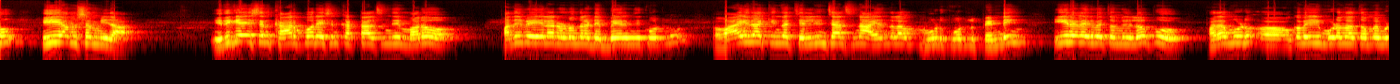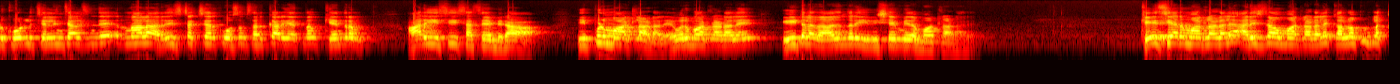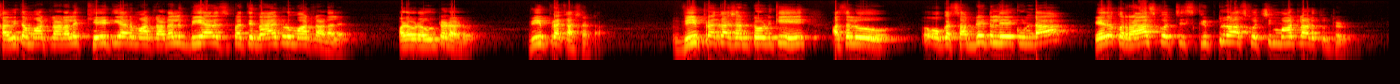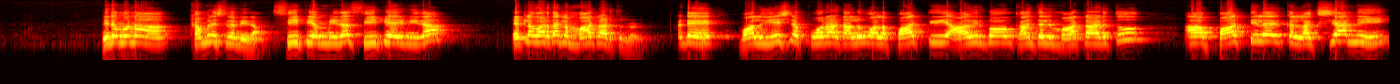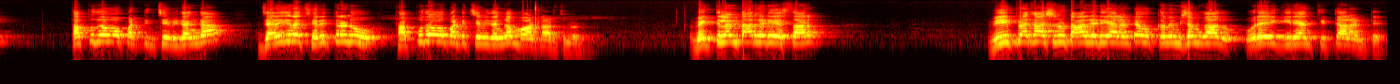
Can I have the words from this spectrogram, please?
ఈ అంశం మీద ఇరిగేషన్ కార్పొరేషన్ కట్టాల్సింది మరో పదివేల రెండు వందల డెబ్బై ఎనిమిది కోట్లు వాయిదా కింద చెల్లించాల్సిన ఐదు వందల మూడు కోట్లు పెండింగ్. ఈ నెల ఇరవై తొమ్మిది లోపు పదమూడు ఒక వెయ్యి మూడు వందల తొంభై మూడు కోట్లు చెల్లించాల్సిందే. రుణాల రీస్ట్రక్చర్ కోసం సర్కారు యత్నం కేంద్రం ఆర్ఈసి ససేమిరా. ఇప్పుడు మాట్లాడాలి. ఎవరు మాట్లాడాలి? ఈటల రాజేందర్ ఈ విషయం మీద మాట్లాడాలి. కేసీఆర్ మాట్లాడాలి హరీష్ రావు మాట్లాడాలి కల్వకుంట్ల కవిత మాట్లాడాలి కేటీఆర్ మాట్లాడాలి బీఆర్ఎస్ ప్రతి నాయకుడు మాట్లాడాలి. వాడు ఎవడో ఉంటాడాడు వి ప్రకాష్ అట. వి ప్రకాష్ అంటోనికి అసలు ఒక సబ్జెక్ట్ లేకుండా ఏదో ఒక రాసుకొచ్చి స్క్రిప్ట్ రాసుకొచ్చి మాట్లాడుతుంటాడు. నిన్న మొన్న కమ్యూనిస్టుల మీద సిపిఎం మీద సిపిఐ మీద ఎట్లా పడితే అట్లా మాట్లాడుతున్నాడు. అంటే వాళ్ళు చేసిన పోరాటాలు వాళ్ళ పార్టీ ఆవిర్భావం కాంచెల్ని మాట్లాడుతూ ఆ పార్టీల యొక్క లక్ష్యాన్ని తప్పుదోవ పట్టించే విధంగా జరిగిన చరిత్రను తప్పుదోవ పట్టించే విధంగా మాట్లాడుతున్నాడు. వ్యక్తులను టార్గెట్ చేస్తారు వి ప్రకాష్ను టార్గెట్ చేయాలంటే ఒక్క నిమిషం కాదు ఒరే గిరి అని తిట్టాలంటే.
